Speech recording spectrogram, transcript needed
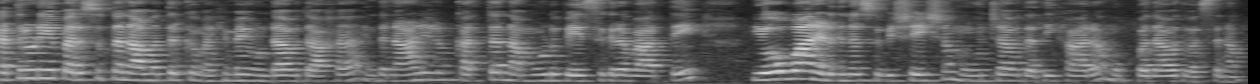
கர்த்தருடைய பரிசுத்த நாமத்திற்கு மகிமை உண்டாவதாக. இந்த நாளிலும் கர்த்தர் நம்மோடு பேசுகிற வார்த்தை யோவான் எழுதின சுவிசேஷம் மூன்றாவது அதிகாரம் முப்பதாவது வசனம்.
